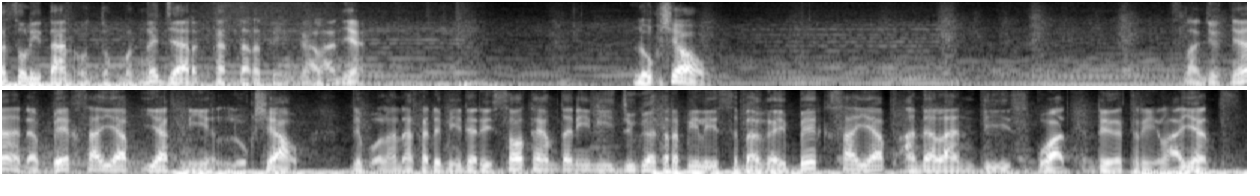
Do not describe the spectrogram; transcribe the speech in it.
kesulitan untuk mengejar ketertinggalannya. Luke Shaw Selanjutnya ada back sayap yakni Luke Shaw. Jebolan akademi dari Southampton ini juga terpilih sebagai back sayap andalan di skuad The Three Lions.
